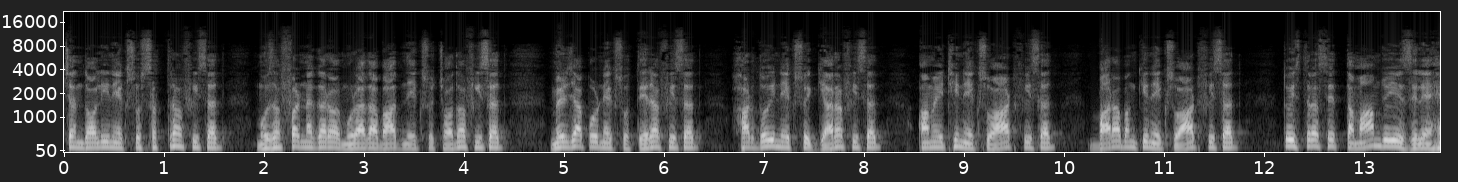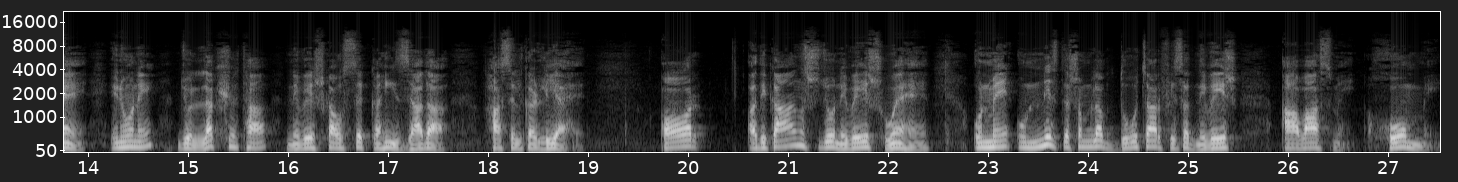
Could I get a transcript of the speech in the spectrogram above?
चंदौली ने 117 फ़ीसद, मुजफ्फरनगर और मुरादाबाद ने 114 फ़ीसद, मिर्जापुर ने 113 फ़ीसद, हरदोई ने 111 फ़ीसद अमेठी ने 108 फ़ीसद, बाराबंकी ने 108 फ़ीसद। तो इस तरह से तमाम जो ये ज़िले हैं, इन्होंने जो लक्ष्य था निवेश का, उससे कहीं ज़्यादा हासिल कर लिया है। और अधिकांश जो निवेश हुए हैं, उनमें उन्नीस दशमलव दो चार फ़ीसद निवेश आवास में, होम में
